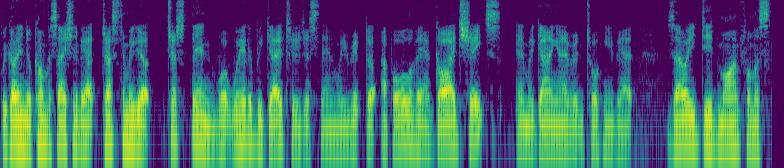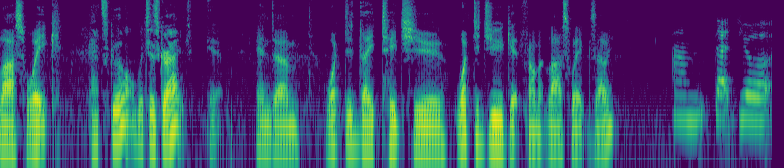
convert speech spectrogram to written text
we got into a conversation about Justin. We got just then. What, where did we go to just then? We ripped up all of our guide sheets, and we're going over and talking about. Zoe did mindfulness last week at school, which is great. Yeah. And um, what did they teach you? What did you get from it last week, Zoe? Um, that you're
